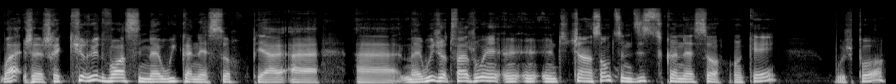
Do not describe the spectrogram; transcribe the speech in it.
ouais, je, je serais curieux de voir si Maui connaît ça. Puis à, à- à- Maui, je vais te faire jouer un- un- une petite chanson, puis tu me dis si tu connais ça, OK? Bouge pas.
